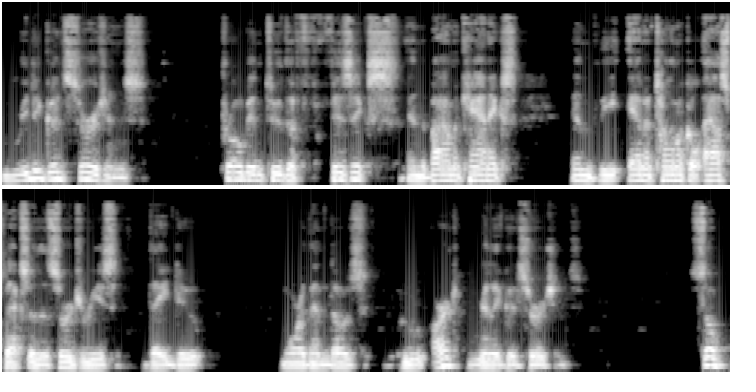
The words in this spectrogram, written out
really good surgeons probe into the physics and the biomechanics and the anatomical aspects of the surgeries they do more than those who aren't really good surgeons. So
